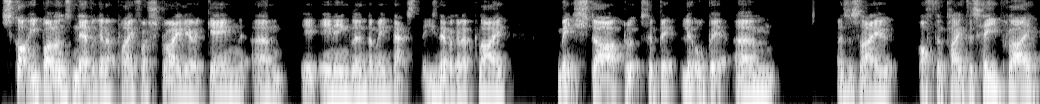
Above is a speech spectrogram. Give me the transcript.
Scotty Boland's never going to play for Australia again um, in, in, England. I mean, that's he's never going to play. Mitch Starc looks a bit, little bit, um, as I say, off the plate. Does he play?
